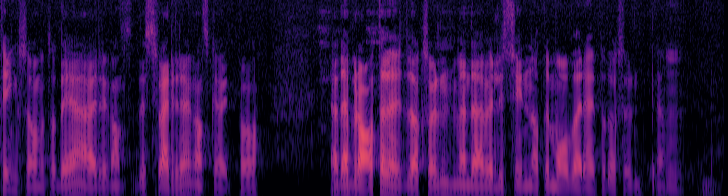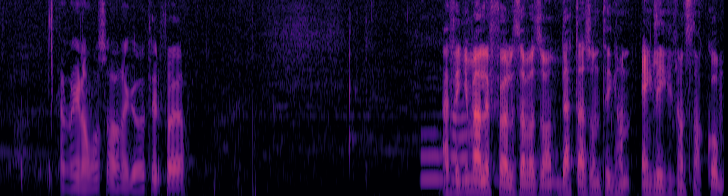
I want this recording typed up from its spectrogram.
ting som Så det er gans, dessverre ganske høyt på ja, Det er bra at det er høyt på dagsordenen, men det er veldig synd at det må være høyt på dagsordenen. Ja. Er det noen andre som har noe å tilføye? Jeg fikk en veldig følelse av at sånn, dette er sånne ting han egentlig ikke kan snakke om.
